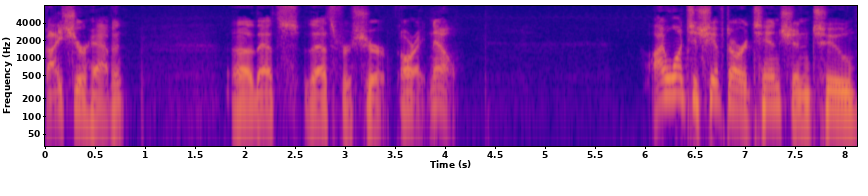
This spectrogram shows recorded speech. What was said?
I sure haven't. Uh, that's that's for sure. All right, now I want to shift our attention to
